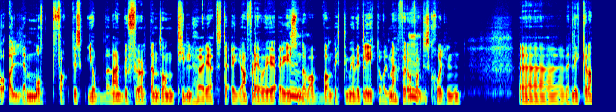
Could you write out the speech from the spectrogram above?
Og alle måtte faktisk jobbe der. Du følte en sånn tilhørighet til øya, for det er jo ei øy som det var vanvittig mye vedlikehold med, for å faktisk holde den øh, ved like. da.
